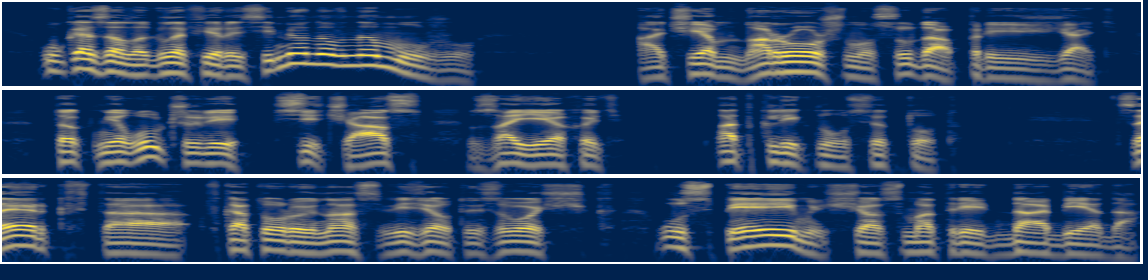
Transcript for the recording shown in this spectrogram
— указала Глафира Семеновна мужу. — А чем нарочно сюда приезжать? Так не лучше ли сейчас заехать? — откликнулся тот. — Церковь-то, в которую нас везет извозчик, успеем еще смотреть до обеда.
